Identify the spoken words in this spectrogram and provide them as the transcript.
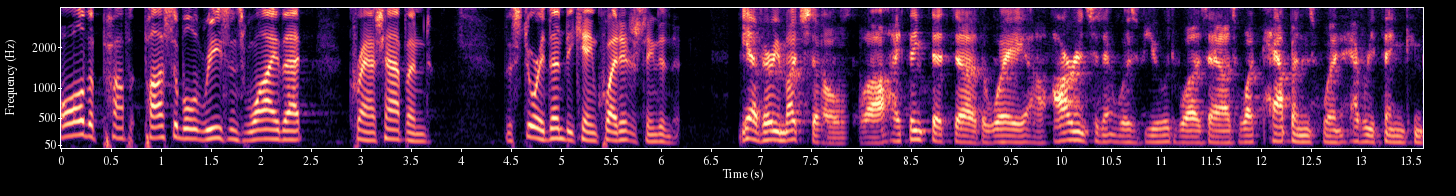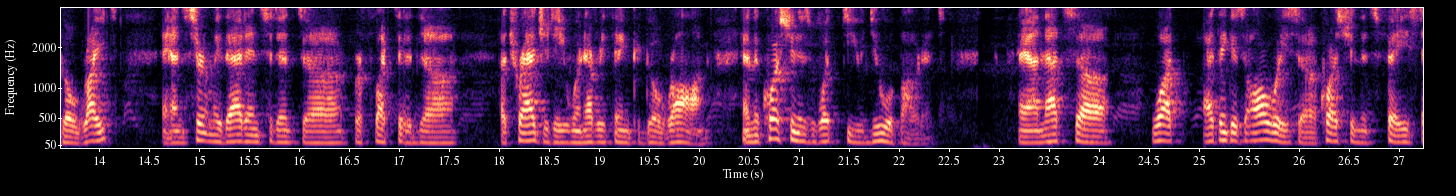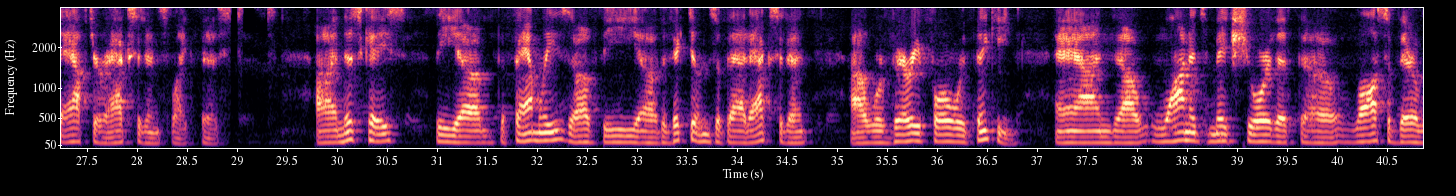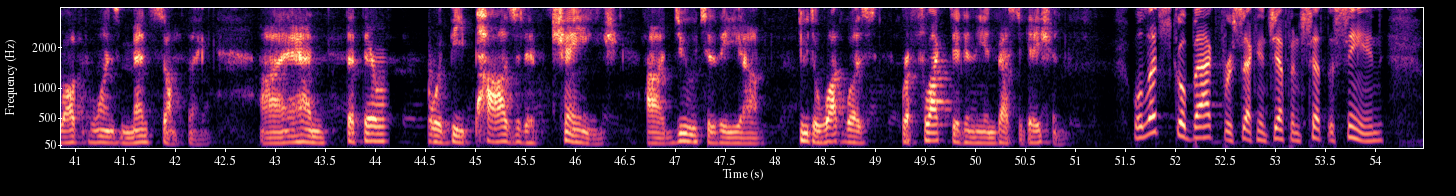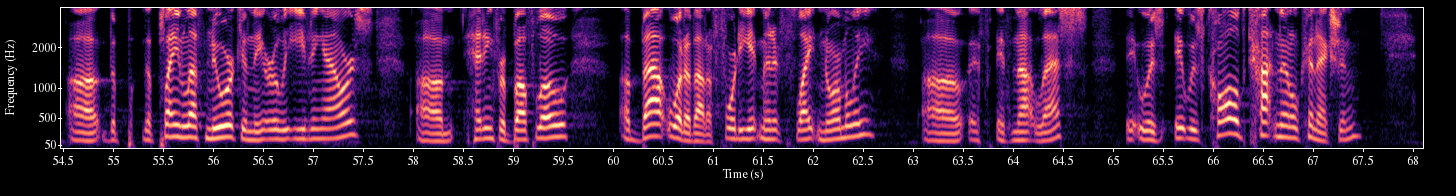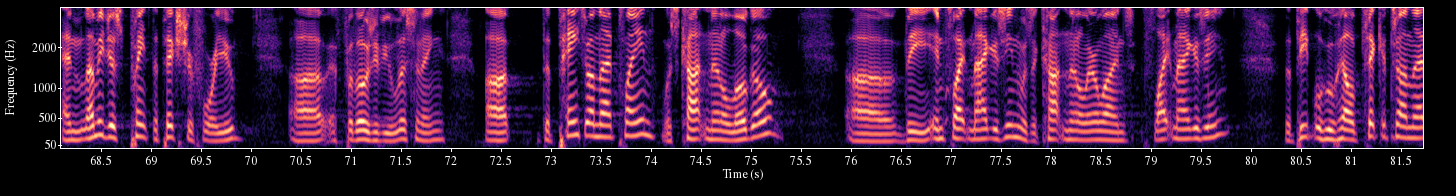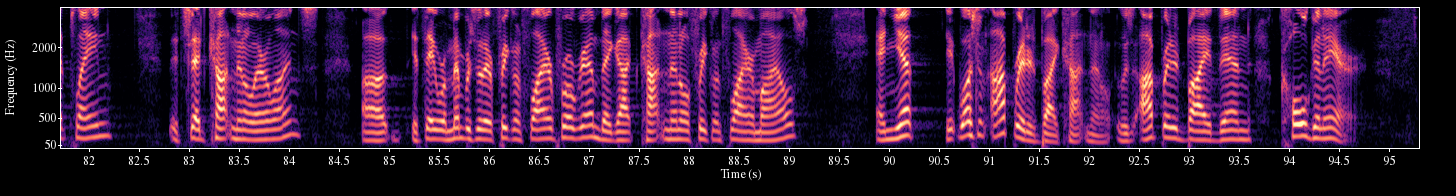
all the po- possible reasons why that crash happened, the story then became quite interesting, didn't it? Yeah, very much so. Uh, I think that uh, the way uh, our incident was viewed was as what happens when everything can go right and certainly that incident uh, reflected uh, a tragedy when everything could go wrong. And the question is, what do you do about it? And that's uh, what I think is always a question that's faced after accidents like this. Uh, in this case, the, uh, the families of the, uh, the victims of that accident were very forward thinking and wanted to make sure that the loss of their loved ones meant something. and that there would be positive change uh, due to the uh, due to what was reflected in the investigation. Well, let's go back for a second, Jeff, and set the scene. Uh, the the plane left Newark in the early evening hours, um, heading for Buffalo. About what? About a 48 minute flight normally, uh, if if not less. It was it was called Continental Connection, and let me just paint the picture for you, uh, for those of you listening. Uh, the paint on that plane was Continental logo. Uh, the in-flight magazine was a Continental Airlines flight magazine. The people who held tickets on that plane, it said Continental Airlines. Uh, if they were members of their frequent flyer program, they got Continental frequent flyer miles. And yet, it wasn't operated by Continental. It was operated by then Colgan Air.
